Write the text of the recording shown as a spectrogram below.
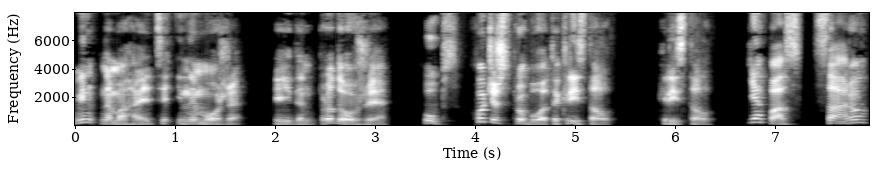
Він намагається і не може. Ейден продовжує. Упс, хочеш спробувати, Крістал? Крістал. Я пас. Саро.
